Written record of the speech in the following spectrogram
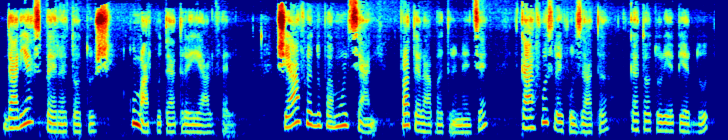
dar ea speră totuși cum ar putea trăi altfel. Și află după mulți ani, poate la bătrânețe, că a fost refuzată, că totul e pierdut,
